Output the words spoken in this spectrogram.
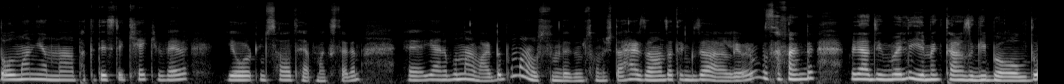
Dolmanın yanına patatesli kek ve yoğurtlu salata yapmak istedim. Ee, yani bunlar vardı. Bunlar olsun dedim sonuçta. Her zaman zaten güzel ağırlıyorum. Bu sefer de birazcık böyle yemek tarzı gibi oldu.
